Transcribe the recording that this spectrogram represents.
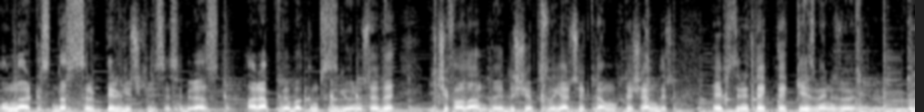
onun arkasında Sırp Birgiç Kilisesi. Biraz harap ve bakımsız görünse de içi falan ve dış yapısı gerçekten muhteşemdir. Hepsini tek tek gezmenizi öneriyorum.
